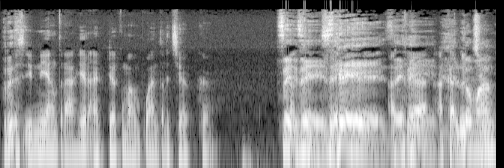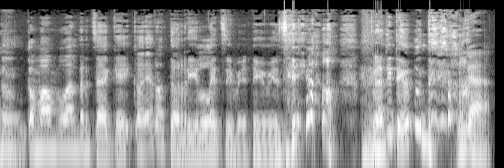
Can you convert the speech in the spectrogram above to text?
Terus Terus ini yang terakhir ada kemampuan terjaga. Si si si si Agak- agak lucu. Kemampu- kemampuan terjaga kayaknya rada relate sih mbak Dewi sih. Berarti Dewi pun Enggak.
